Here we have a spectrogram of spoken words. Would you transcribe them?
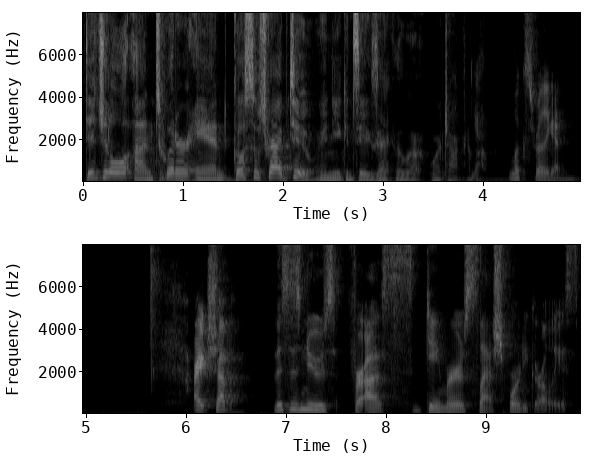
Digital on Twitter and go subscribe too, and you can see exactly what we're talking about. looks really good. All right, Shep. This is news for us gamers slash sporty girlies.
